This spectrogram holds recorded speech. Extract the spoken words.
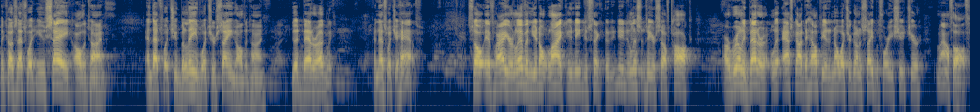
because that's what you say all the time, and that's what you believe, what you're saying all the time good, bad, or ugly. And that's what you have. So if how you're living you don't like, you need to, stick, you need to listen to yourself talk, or really better, ask God to help you to know what you're going to say before you shoot your mouth off.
